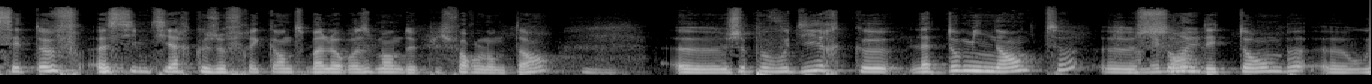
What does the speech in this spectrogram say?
C'est un, cimetière que je fréquente malheureusement depuis fort longtemps. Mm. Euh, je peux vous dire que la dominante euh, sont des tombes euh, où,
